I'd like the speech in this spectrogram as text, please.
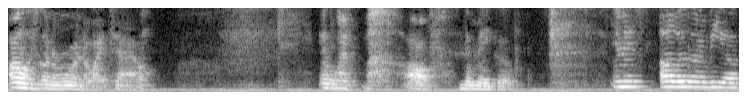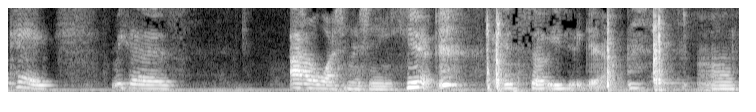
Always gonna ruin a white towel. And wipe off the makeup. And it's always gonna be okay because I have a washing machine. Yeah. it's so easy to get out. Um,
